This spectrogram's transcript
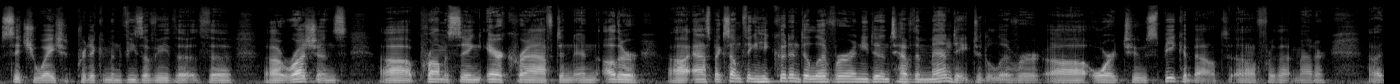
situation, predicament vis-a-vis the, the uh, Russians, uh, promising aircraft and, and other uh, aspects, something he couldn't deliver and he didn't have the mandate to deliver uh, or to speak about, uh, for that matter. Uh,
